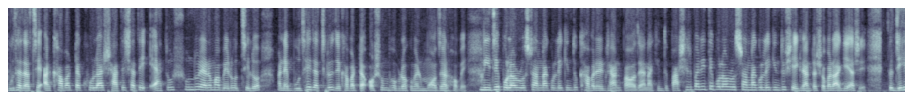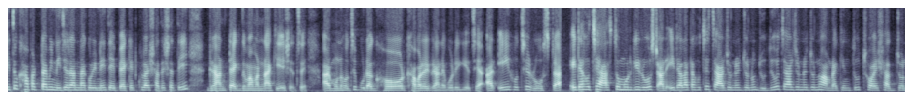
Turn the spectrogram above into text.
বোঝা যাচ্ছে। আর খাবারটা খোলার সাথে সাথে এত সুন্দর অ্যারোমা বের হচ্ছিল মানে বুঝাই যাচ্ছিল যে খাবারটা অসম্ভব রকমের মজার হবে। নিজে পোলাও রোস্ট রান্না করলে কিন্তু খাবারের ঘ্রাণ পাওয়া যায় না। কিন্তু পাশের বাড়িতে পোলাও রোস্ট রান্না করলে কিন্তু সেই ঘ্রাণটা সবার আগে আসে। তো যেহেতু খাবারটা আমি নিজে রান্না করি নাই, তাই প্যাকেট খোলার সাথে সাথেই ঘ্রাণটা একদম আমার নাকে এসেছে। আর মনে হচ্ছে পুরো ঘর খাবারের ঘ্রাণে ভরে গিয়েছে। আর এই হচ্ছে রোস্টটা, এটা হচ্ছে আস্ত মুরগির রোস্ট, আর এই ডালাটা হচ্ছে চারজনের জন্য, যদিও চারজনের জন্য আমরা কিন্তু ছয় সাতজন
